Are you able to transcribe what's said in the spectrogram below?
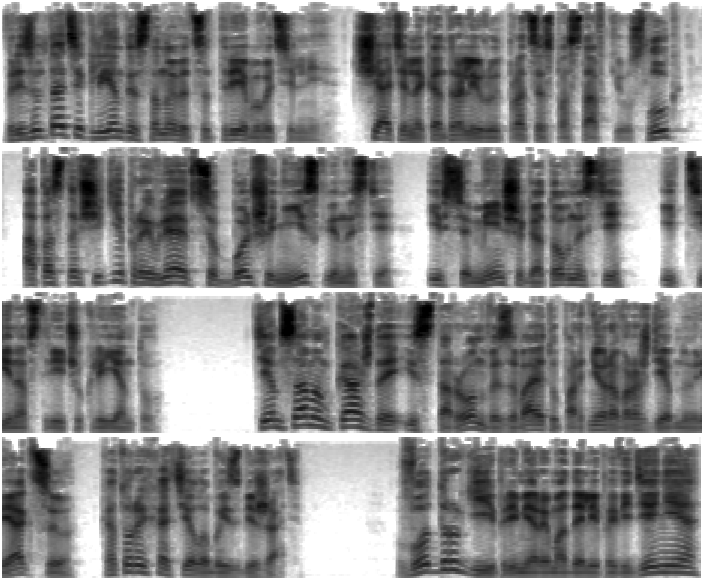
В результате клиенты становятся требовательнее, тщательно контролируют процесс поставки услуг, а поставщики проявляют все больше неискренности и все меньше готовности идти навстречу клиенту. Тем самым каждая из сторон вызывает у партнера враждебную реакцию, которой хотела бы избежать. Вот другие примеры модели поведения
